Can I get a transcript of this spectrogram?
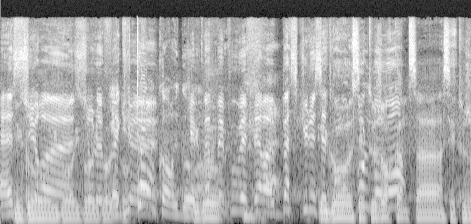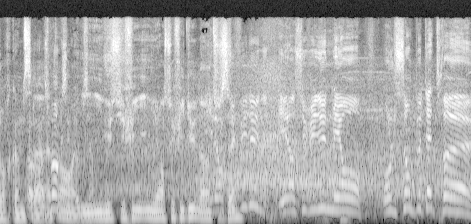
euh, Hugo, sur, euh, Hugo, sur le Hugo, fait Hugo. que, encore. Mbappé pouvait faire euh, basculer cette Hugo, c'est le toujours comme ça, c'est toujours comme ça. Attends, comme il, il suffit, il en suffit d'une, hein, Il tu en sais. suffit d'une, il en suffit d'une, mais on, on le sent peut-être euh,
